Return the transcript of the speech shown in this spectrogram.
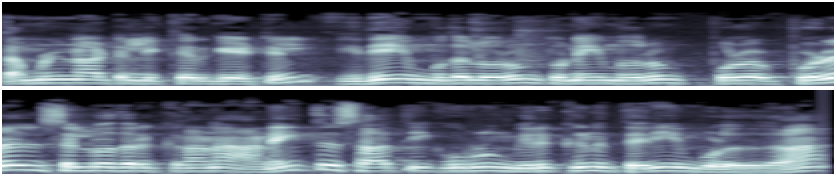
தமிழ்நாட்டு லிக்கர் கேட்டில் இதே முதல்வரும் துணை முதல்வரும் புழ- புழல் செல்வதற்கான அனைத்து சாத்தியக்கூறும் இருக்குன்னு தெரியும் பொழுது தான்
